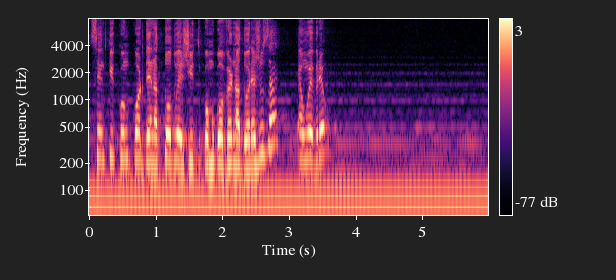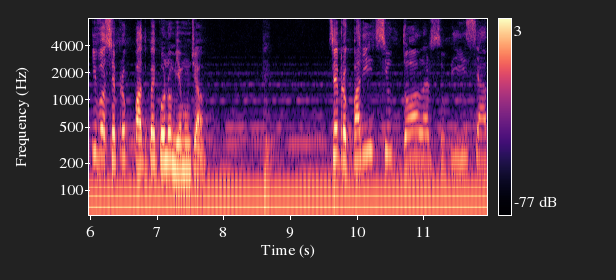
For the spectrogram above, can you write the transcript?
sendo que quem coordena todo o Egito como governador é José, é um hebreu. E você preocupado com a economia mundial. Você preocupado, e se o dólar subir, e se a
